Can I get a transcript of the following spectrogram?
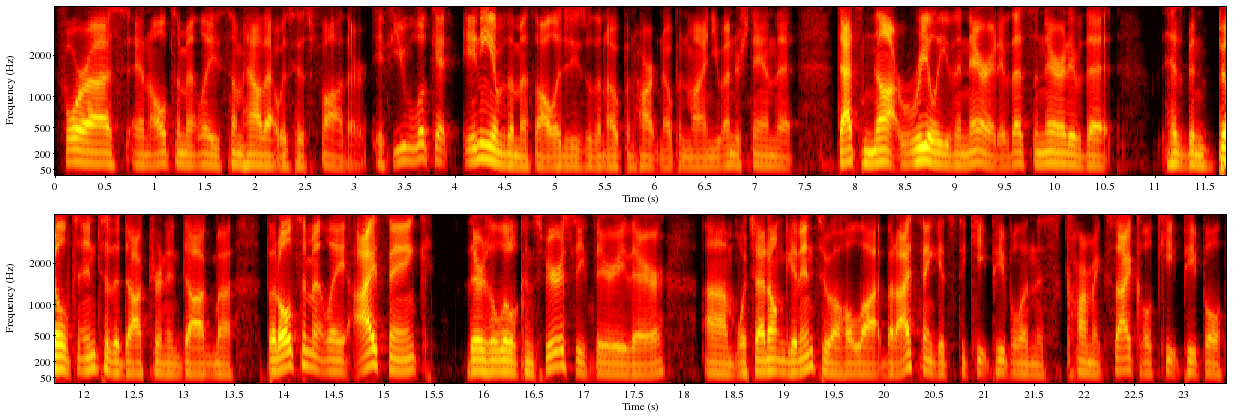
for us, and ultimately somehow that was his father. If you look at any of the mythologies with an open heart and open mind, you understand that that's not really the narrative. That's the narrative that has been built into the doctrine and dogma. But ultimately, I think there's a little conspiracy theory there, um, which I don't get into a whole lot, but I think it's to keep people in this karmic cycle, keep people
